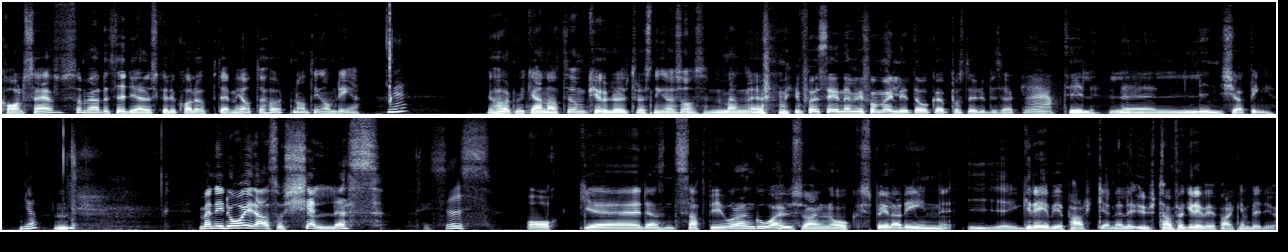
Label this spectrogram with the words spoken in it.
Carl Säv som vi hade tidigare skulle kolla upp det men jag har inte hört någonting om det. Nej. Jag har hört mycket annat om kul utrustningar och så men eh, vi får se när vi får möjlighet att åka upp på studiebesök Ja. till eh, Linköping. ja, Men idag är det alltså Källes precis. och eh, den satt vi i våran goa husvagn och spelade in i Grevieparken eller utanför Grevieparken blir det ju.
